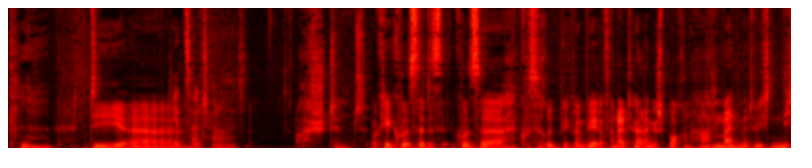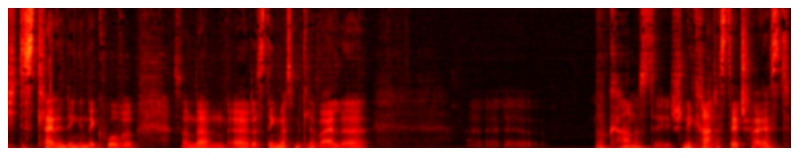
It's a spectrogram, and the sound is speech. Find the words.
Club. Die, äh, Jetzt Alterna heißt. Oh, stimmt. Okay, kurzer, das, kurzer, kurzer Rückblick. Wenn wir von Alterna gesprochen haben, meinten wir natürlich nicht das kleine Ding in der Kurve, sondern äh, das Ding, was mittlerweile äh, Volcano Stage, nee, Krater Stage heißt.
